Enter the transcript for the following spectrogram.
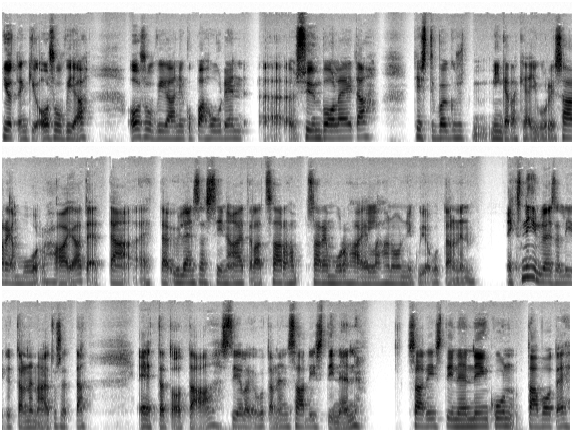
jotenkin osuvia, osuvia niin kuin pahuuden äh, symboleita. Tietysti voi kysyä, minkä takia juuri sarjamurhaajat, että, että yleensä siinä ajatellaan, että sarja, sarjamurhaajillahan on niin kuin joku tällainen, eikö niihin yleensä liity tällainen ajatus, että, että tota, siellä on joku tällainen sadistinen, sadistinen niin kuin tavoite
